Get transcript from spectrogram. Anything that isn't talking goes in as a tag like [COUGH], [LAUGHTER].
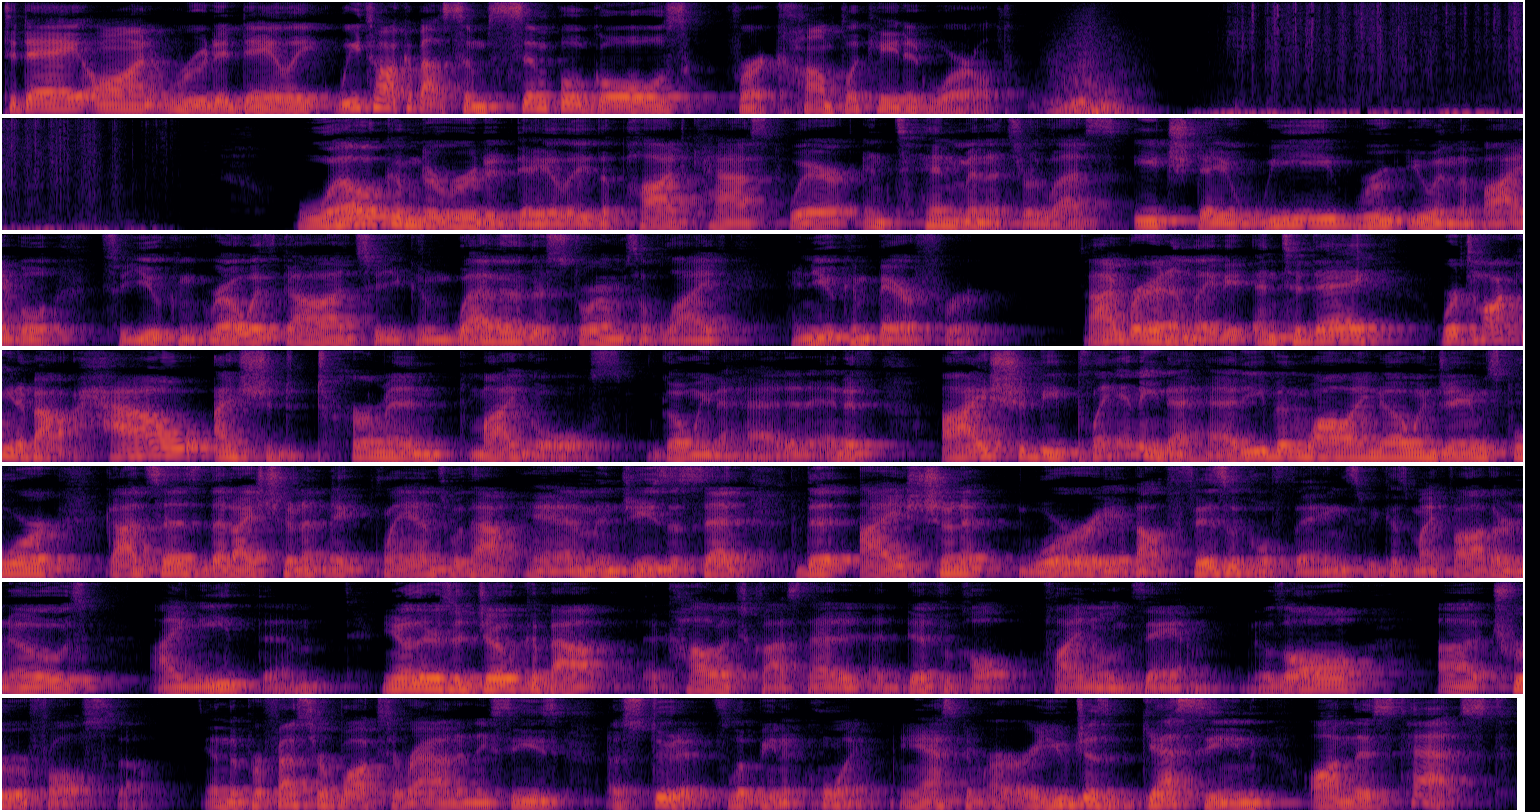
Today on Rooted Daily, we talk about some simple goals for a complicated world. Welcome to Rooted Daily, the podcast where in 10 minutes or less each day we root you in the Bible so you can grow with God, so you can weather the storms of life, and you can bear fruit. I'm Brandon Levy, and today we're talking about how I should determine my goals going ahead and, and if I should be planning ahead, even while I know in James 4, God says that I shouldn't make plans without Him. And Jesus said that I shouldn't worry about physical things because my Father knows I need them. You know, there's a joke about a college class that had a, difficult final exam. It was all uh, true or false, though. And the professor walks around and he sees a student flipping a coin. And he asks him, Are you just guessing on this test?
